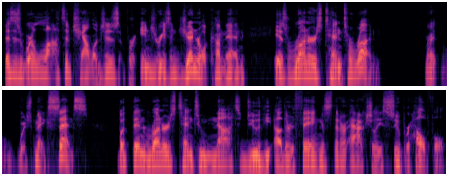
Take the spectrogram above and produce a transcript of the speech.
This is where lots of challenges for injuries in general come in is runners tend to run, right? Which makes sense. But then runners tend to not do the other things that are actually super helpful.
